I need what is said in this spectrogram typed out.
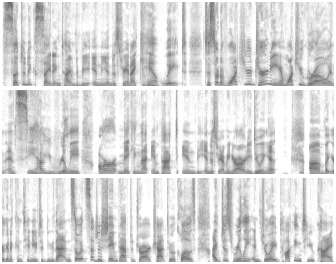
such an exciting time to be in the industry and i Mm-hmm. can't wait to sort of watch your journey and watch you grow and, and see how you really are making that impact in the industry i mean you're already doing it um, but you're going to continue to do that. And so it's such a mm. shame to have to draw our chat to a close. I've just really enjoyed talking to you, Kai.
